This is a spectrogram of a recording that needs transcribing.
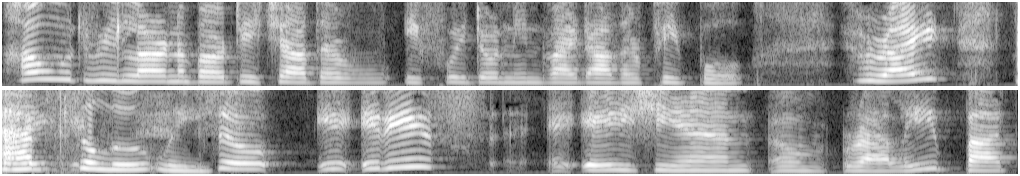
How would we learn about each other if we don't invite other people? Right? Like, Absolutely. So it, it is Asian um, rally, but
